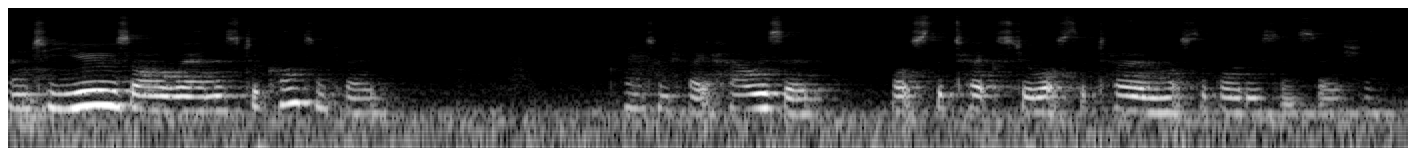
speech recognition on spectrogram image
and to use our awareness to contemplate. Contemplate how is it? What's the texture? What's the tone? What's the body sensation?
